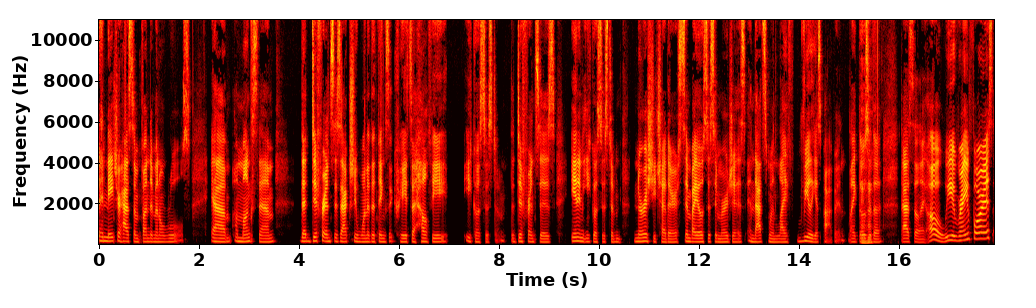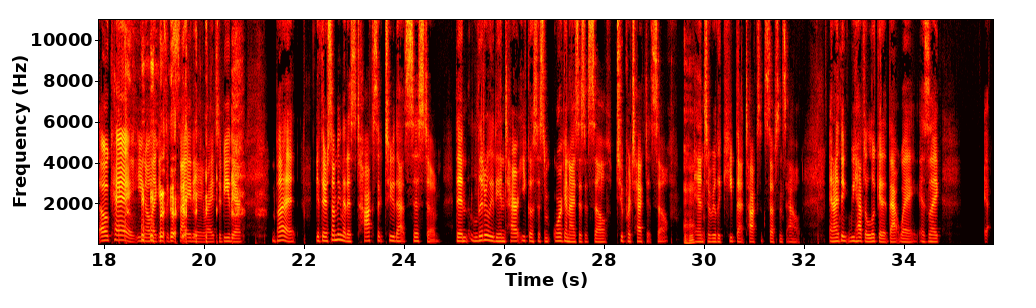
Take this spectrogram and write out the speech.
and nature has some fundamental rules. Um, amongst them, that difference is actually one of the things that creates a healthy ecosystem. The differences in an ecosystem nourish each other, symbiosis emerges, and that's when life really gets popping. Like those are mm-hmm. the that's the like, oh, we rainforest? Okay. You know, like it's exciting, right? To be there. But if there's something that is toxic to that system, then literally the entire ecosystem organizes itself to protect itself Mhm. and to really keep that toxic substance out. And I think we have to look at it that way as like,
